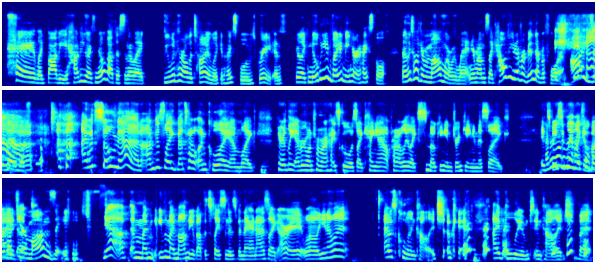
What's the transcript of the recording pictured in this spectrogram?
Hey, like Bobby, how do you guys know about this? And they're like, We went here all the time, like in high school. It was great. And you're like, nobody invited me here in high school. And then we told your mom where we went, and your mom's like, How have you never been there before? Yeah. I've been there before. I was so mad. I'm just like, that's how uncool I am. Like, apparently everyone from our high school was like hanging out, probably like smoking and drinking in this like it's Everyone basically like a viaduct. your mom's age. Yeah, and my even my mom knew about this place and has been there, and I was like, all right, well, you know what? I was cool in college. Okay, I bloomed in college, but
